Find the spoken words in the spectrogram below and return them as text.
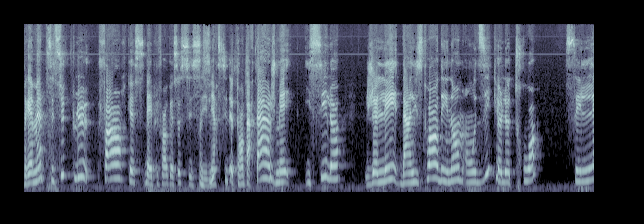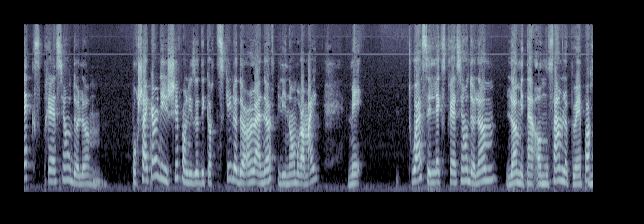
Vraiment, c'est-tu plus fort que ben plus fort que ça, c'est merci de ton partage, mais ici là, je l'ai dans l'histoire des nombres. On dit que le 3, c'est l'expression de l'homme. Pour chacun des chiffres, on les a décortiqués là, de 1 à 9, puis les nombres mètres. Mais toi, c'est l'expression de l'homme, l'homme étant homme ou femme, là, peu importe.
